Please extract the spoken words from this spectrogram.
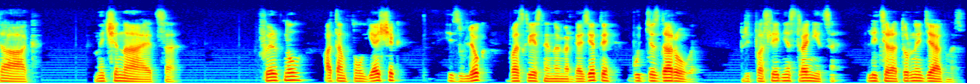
«Так, начинается». Фыркнул, отомкнул ящик, извлек воскресный номер газеты «Будьте здоровы». Предпоследняя страница. Литературный диагноз.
